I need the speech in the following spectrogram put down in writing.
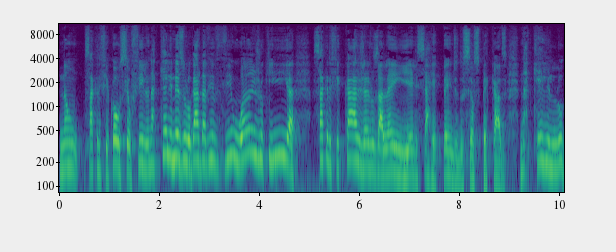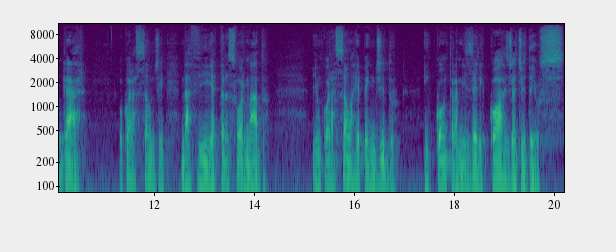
não sacrificou o seu filho, naquele mesmo lugar Davi viu o anjo que ia sacrificar Jerusalém e ele se arrepende dos seus pecados. Naquele lugar, o coração de Davi é transformado e um coração arrependido encontra a misericórdia de Deus.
